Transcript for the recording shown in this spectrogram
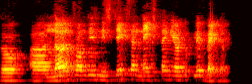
So uh, learn from these mistakes, and next time you have to play better.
